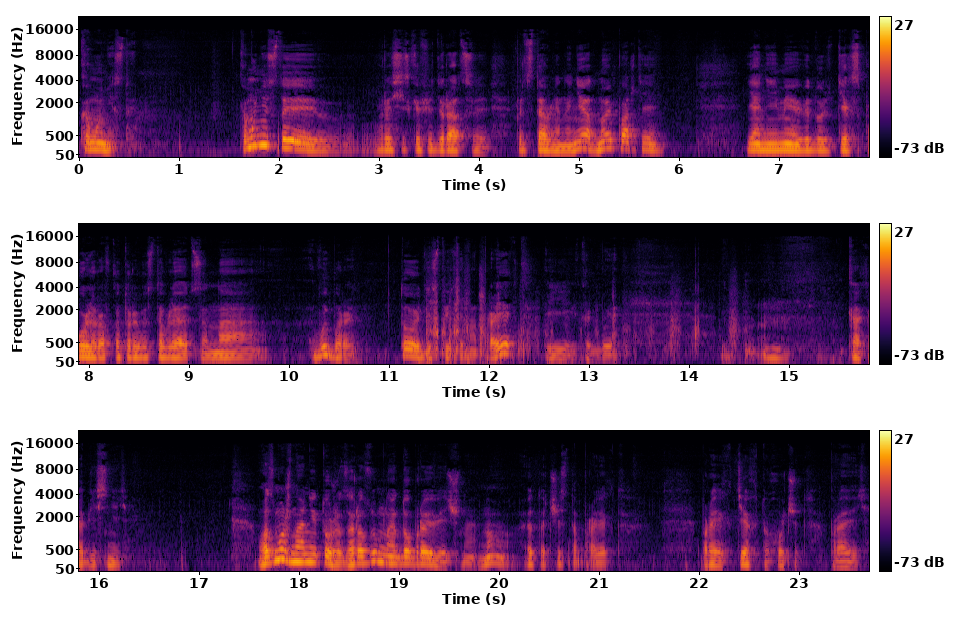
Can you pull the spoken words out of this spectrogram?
Коммунисты. Коммунисты в Российской Федерации представлены не одной партией. Я не имею в виду тех спойлеров, которые выставляются на выборы. То действительно проект и как бы как объяснить. Возможно, они тоже за разумное, доброе, вечное, но это чисто проект проект тех, кто хочет править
